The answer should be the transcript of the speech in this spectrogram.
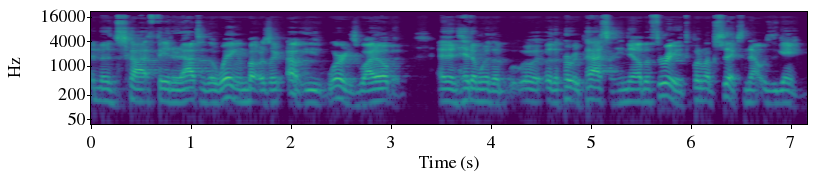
and then Scott faded out to the wing, and Butler was like, "Oh, he's word, he's wide open," and then hit him with a with a perfect pass, and he nailed a three to put him up six, and that was the game.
